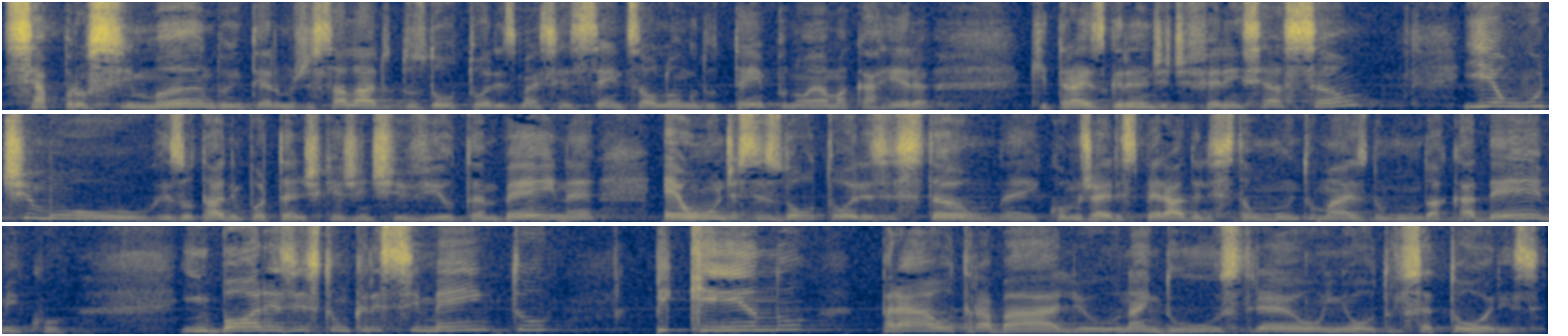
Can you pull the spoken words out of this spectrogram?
se aproximando em termos de salário dos doutores mais recentes ao longo do tempo, não é uma carreira que traz grande diferenciação. E o último resultado importante que a gente viu também né, é onde esses doutores estão. Né, e como já era esperado, eles estão muito mais no mundo acadêmico, embora exista um crescimento pequeno para o trabalho na indústria ou em outros setores.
